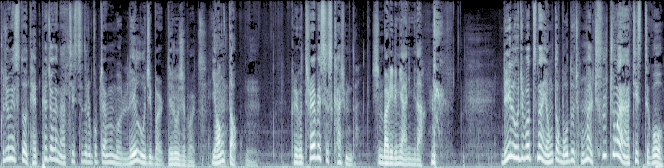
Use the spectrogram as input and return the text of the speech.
그 중에서도 대표적인 아티스트들을 꼽자면 뭐릴 우지버트, 릴 우지버트, 영떡, 그리고 트래비스 스캇입니다. 신발 이름이 아닙니다. Lil Uzi Vert나 Young Thug 모두 정말 출중한 아티스트고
